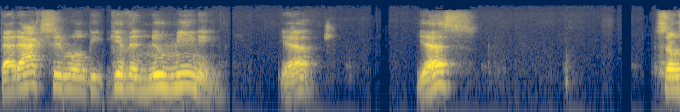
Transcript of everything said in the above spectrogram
That action will be given new meaning. Yeah. Yes. So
